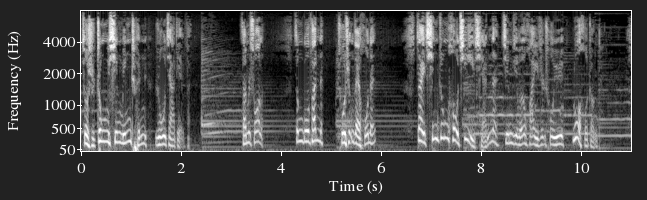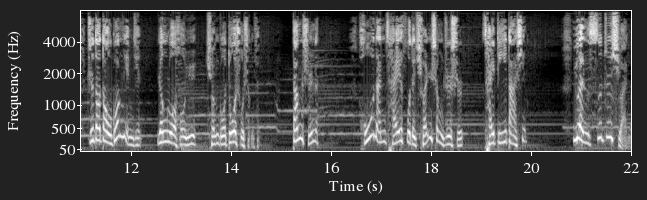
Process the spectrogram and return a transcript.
就是中兴名臣、儒家典范。咱们说了，曾国藩呢出生在湖南，在清中后期以前呢，经济文化一直处于落后状态，直到道光年间仍落后于全国多数省份。当时呢，湖南财富的全盛之时，才第一大姓，院司之选，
